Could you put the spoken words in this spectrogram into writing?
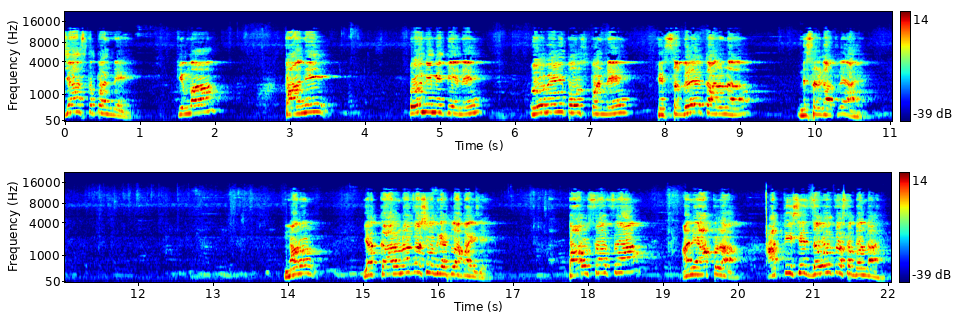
जास्त पडणे किंवा पाणी अनियमित येणे अवेळी पाऊस पडणे हे सगळे कारण निसर्गातले आहे. म्हणून या कारणाचा शोध घेतला पाहिजे. पावसाचा आणि आपला अतिशय जवळचा संबंध आहे.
